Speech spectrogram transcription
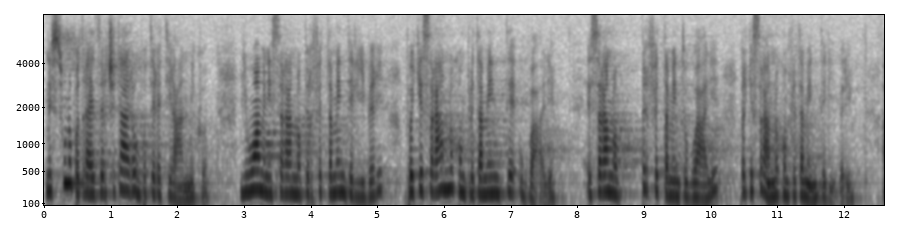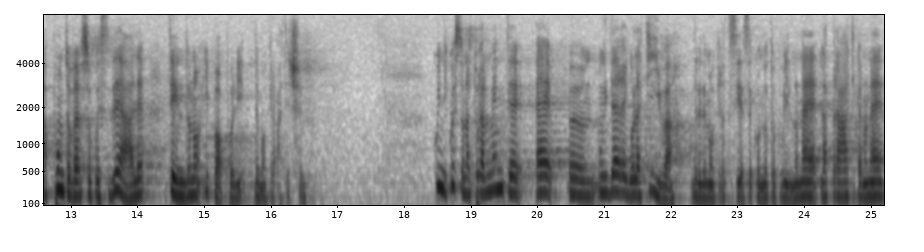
nessuno potrà esercitare un potere tirannico. Gli uomini saranno perfettamente liberi, poiché saranno completamente uguali. E saranno perfettamente uguali perché saranno completamente liberi. Appunto verso questo ideale tendono i popoli democratici. Quindi questo naturalmente è um, un'idea regolativa delle democrazie, secondo Tocqueville, non è la pratica, non è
